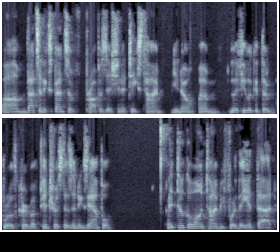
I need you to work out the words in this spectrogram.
um, that's an expensive proposition. It takes time. You know, um, if you look at the growth curve of Pinterest as an example it took a long time before they hit that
